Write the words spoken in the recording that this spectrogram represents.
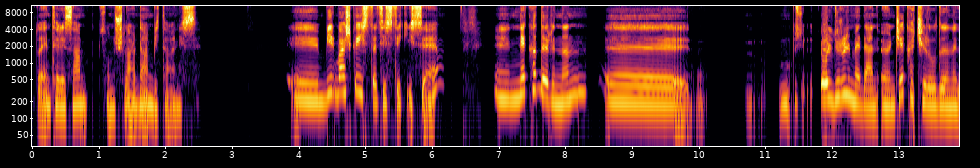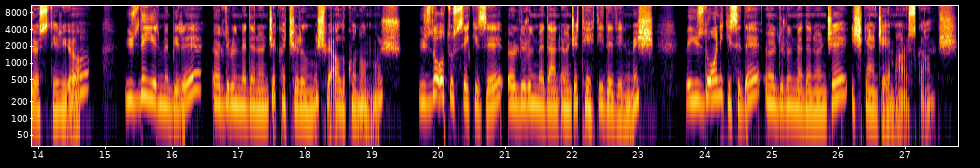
Bu da enteresan sonuçlardan bir tanesi. E, bir başka istatistik ise e, ne kadarının e, öldürülmeden önce kaçırıldığını gösteriyor. %21'i öldürülmeden önce kaçırılmış ve alıkonulmuş. %38'i öldürülmeden önce tehdit edilmiş ve %12'si de öldürülmeden önce işkenceye maruz kalmış.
